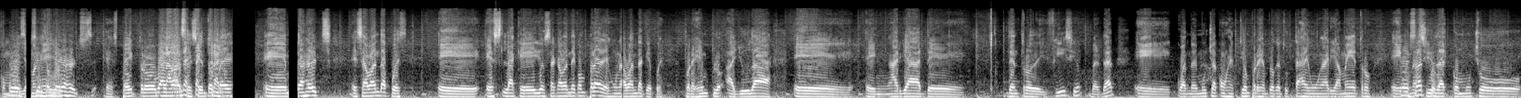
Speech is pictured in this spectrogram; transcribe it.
como le llaman 600 ellos, megahertz. espectro la banda, banda 600 espectral. me- eh, megahertz, esa banda pues eh, es la que ellos acaban de comprar, es una banda que pues por ejemplo ayuda eh, en áreas de dentro de edificios, ¿verdad? Eh, cuando hay mucha congestión, por ejemplo, que tú estás en un área metro, en una ciudad con mucho,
